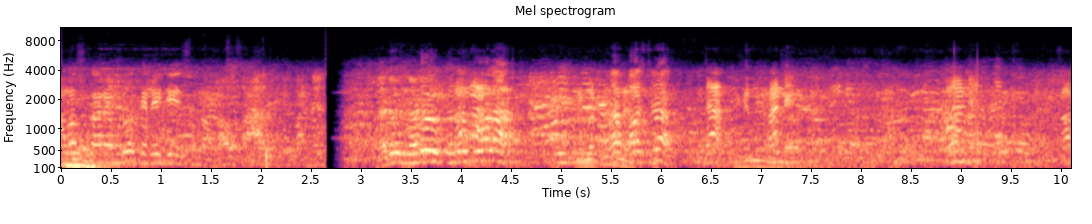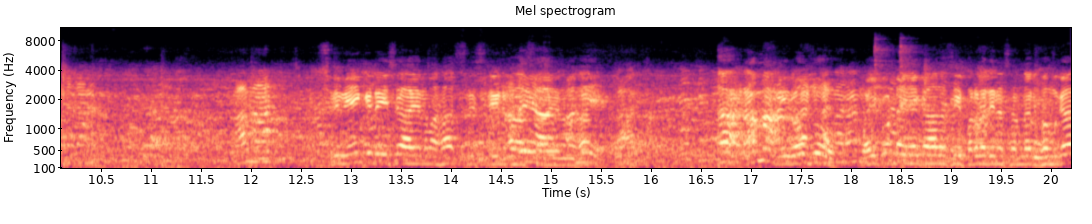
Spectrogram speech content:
నమస్కారములు తెలియజేస్తున్నాము. రా. శ్రీ వెంకటేశాయ నమ శ్రీ శ్రీనివాసాయ నమ. ఈరోజు వైకుంఠ ఏకాదశి పర్వదిన సందర్భంగా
